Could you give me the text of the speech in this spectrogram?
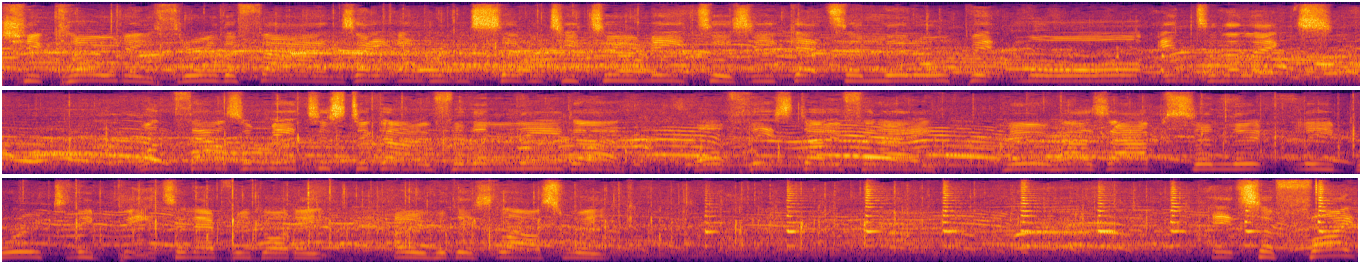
Ciccone through the fans, 872 metres. He gets a little bit more into the legs. 1,000 metres to go for the leader of this Dauphiné who has absolutely brutally beaten everybody over this last week. It's a fight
